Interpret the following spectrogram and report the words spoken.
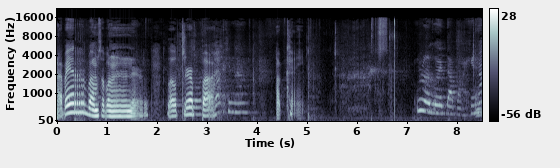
A ver, vamos a poner la otra página. Ok. Luego esta página.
